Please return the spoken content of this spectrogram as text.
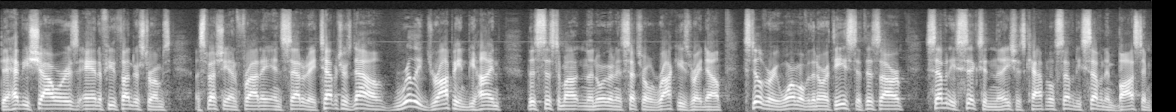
to heavy showers and a few thunderstorms, especially on Friday and Saturday. Temperatures now really dropping behind this system out in the northern and central Rockies right now. Still very warm over the northeast at this hour. 76 in the nation's capital, 77 in Boston.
